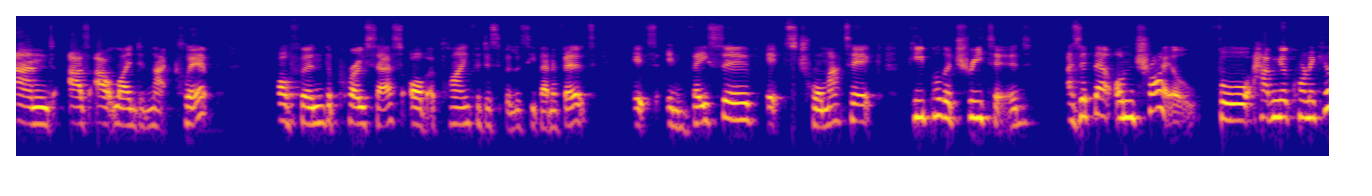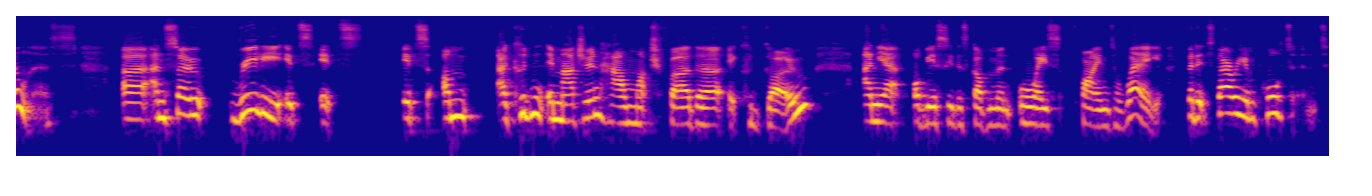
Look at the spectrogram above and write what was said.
And as outlined in that clip, often the process of applying for disability benefits it's invasive it's traumatic people are treated as if they're on trial for having a chronic illness uh, and so really it's it's it's um i couldn't imagine how much further it could go. And yet obviously this government always finds a way. But it's very important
